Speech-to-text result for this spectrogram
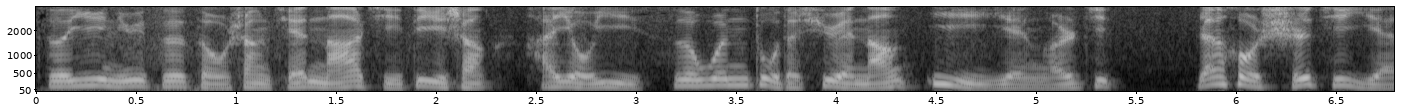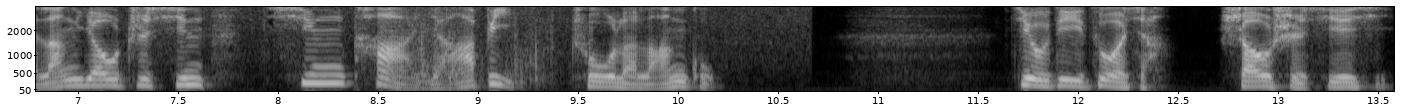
紫衣女子走上前，拿起地上还有一丝温度的血囊，一饮而尽，然后拾起野狼妖之心，轻踏崖壁，出了狼谷，就地坐下，稍事歇息。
